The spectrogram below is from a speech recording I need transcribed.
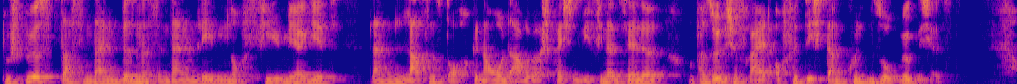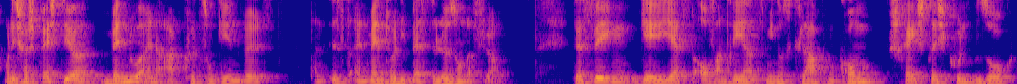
Du spürst, dass in deinem Business, in deinem Leben noch viel mehr geht, dann lass uns doch genau darüber sprechen, wie finanzielle und persönliche Freiheit auch für dich dank Kundensog möglich ist. Und ich verspreche dir, wenn du eine Abkürzung gehen willst, dann ist ein Mentor die beste Lösung dafür. Deswegen gehe jetzt auf andreas-klar.com-kundensog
